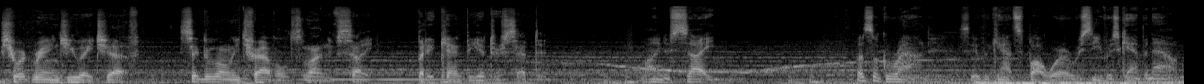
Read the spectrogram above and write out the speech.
Short-range UHF. Signal only travels line of sight, but it can't be intercepted. Line of sight. Let's look around. See if we can't spot where our receiver's camping out.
